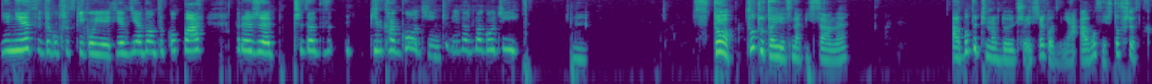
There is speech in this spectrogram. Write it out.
Ja nie chcę tego wszystkiego jeść. Ja zjadłam tylko parę rzeczy za kilka godzin, czyli za dwa godziny. Stop! Co tutaj jest napisane? Albo wytrzymasz do jutrzejszego dnia, albo zjesz to wszystko.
